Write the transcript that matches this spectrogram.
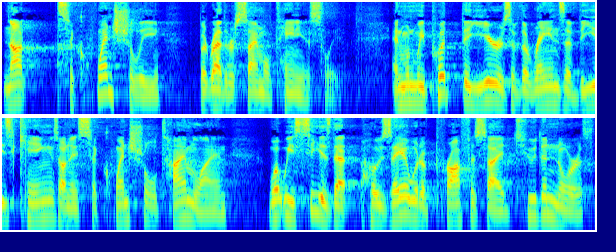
not sequentially, but rather simultaneously. And when we put the years of the reigns of these kings on a sequential timeline, what we see is that Hosea would have prophesied to the north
